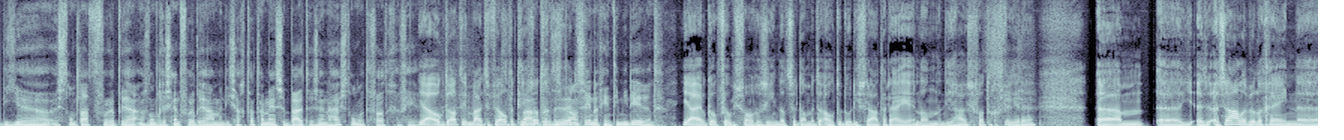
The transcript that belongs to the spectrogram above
die uh, stond, laatst voor het raam, stond recent voor het raam en die zag dat er mensen buiten zijn huis stonden te fotograferen. Ja, ook dat in Buitenveld. Het is dat, dat gebeurd. is waanzinnig intimiderend. Ja, daar heb ik ook filmpjes van gezien. Dat ze dan met de auto door die straten rijden en dan die huizen fotograferen. Um, uh, zalen willen geen, uh,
